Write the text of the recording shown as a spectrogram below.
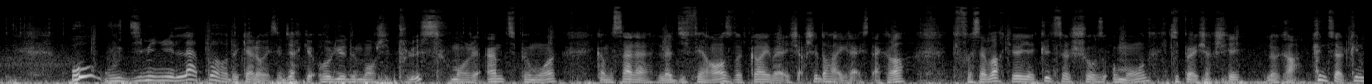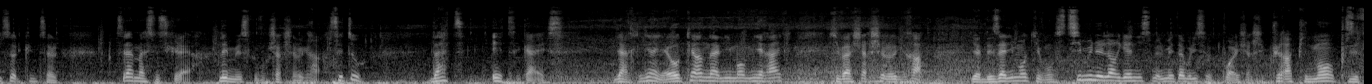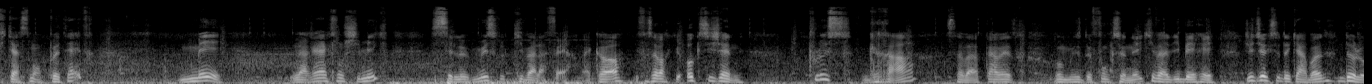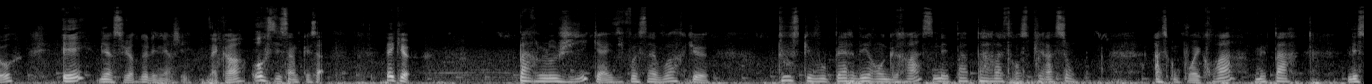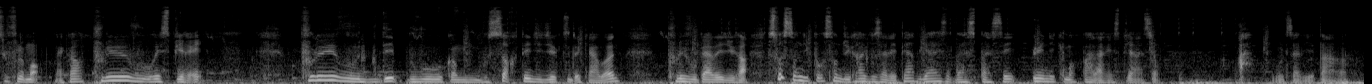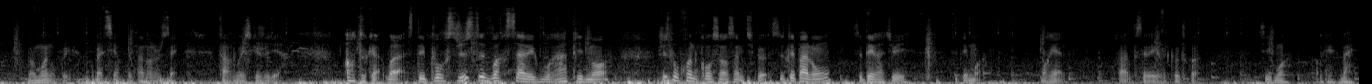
ou vous diminuez l'apport de calories. C'est-à-dire qu'au lieu de manger plus, vous mangez un petit peu moins. Comme ça, la, la différence, votre corps il va aller chercher dans la graisse, d'accord? Il faut savoir qu'il n'y a qu'une seule chose au monde qui peut aller chercher le gras. Qu'une seule, qu'une seule, qu'une seule. C'est la masse musculaire. Les muscles vont chercher le gras. C'est tout. That's it, guys. Il n'y a rien, il n'y a aucun aliment miracle qui va chercher le gras. Il y a des aliments qui vont stimuler l'organisme et le métabolisme pour aller chercher plus rapidement, plus efficacement peut-être. Mais la réaction chimique, c'est le muscle qui va la faire, d'accord? Il faut savoir que oxygène plus gras, ça va permettre au muscle de fonctionner, qui va libérer du dioxyde de carbone, de l'eau et bien sûr de l'énergie, d'accord? Aussi simple que ça. Fait que, par logique, il faut savoir que tout ce que vous perdez en gras, ce n'est pas par la transpiration, à ce qu'on pourrait croire, mais par l'essoufflement. D'accord? Plus vous respirez, plus vous, vous, comme vous sortez du dioxyde de carbone, plus vous perdez du gras. 70% du gras que vous allez perdre, guys, va se passer uniquement par la respiration. Ah, vous ne le saviez pas, hein? Bah, Moi non plus. Bah si, en fait, maintenant je sais. Enfin, vous voyez ce que je veux dire. En tout cas, voilà, c'était pour juste voir ça avec vous rapidement, juste pour prendre conscience un petit peu. C'était pas long, c'était gratuit, c'était moi. Morgane. Enfin, vous savez, le coach quoi. C'est moi. Ok, bye.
